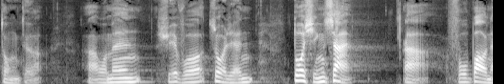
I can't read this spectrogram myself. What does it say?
懂得啊，我们学佛做人多行善啊。福报呢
